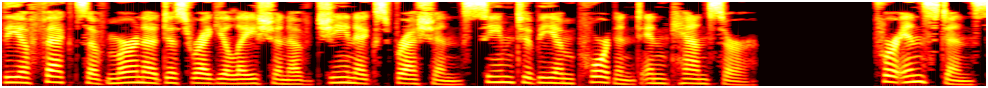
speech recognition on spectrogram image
The effects of miRNA dysregulation of gene expression seem to be important in cancer. For instance,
